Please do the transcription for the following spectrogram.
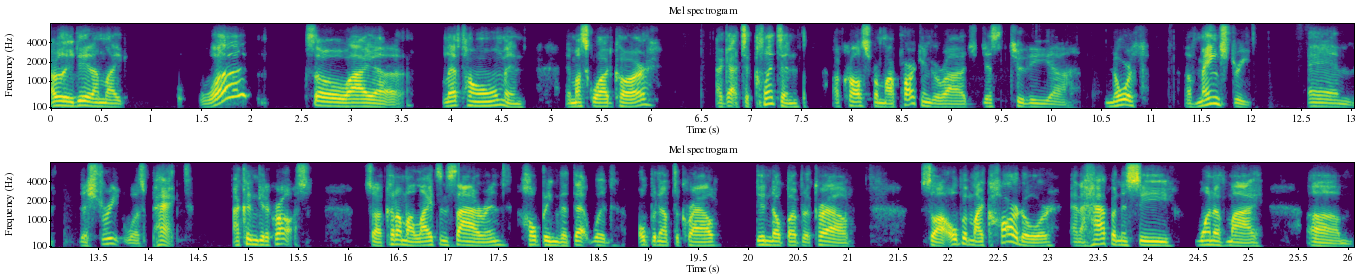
I really did. I'm like, what? So I uh, left home and in my squad car, I got to Clinton across from our parking garage, just to the uh, north of Main Street, and the street was packed. I couldn't get across. So I cut on my lights and sirens, hoping that that would open up the crowd. Didn't open up the crowd. So I opened my car door and I happened to see one of my um,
